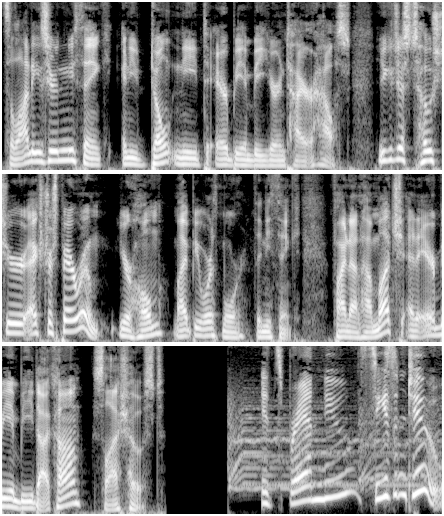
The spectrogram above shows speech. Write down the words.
It's a lot easier than you think, and you don't need to Airbnb your entire house. You can just host your extra spare room. Your home might be worth more than you think. Find out how much at airbnb.com/slash host. It's brand new, season two.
